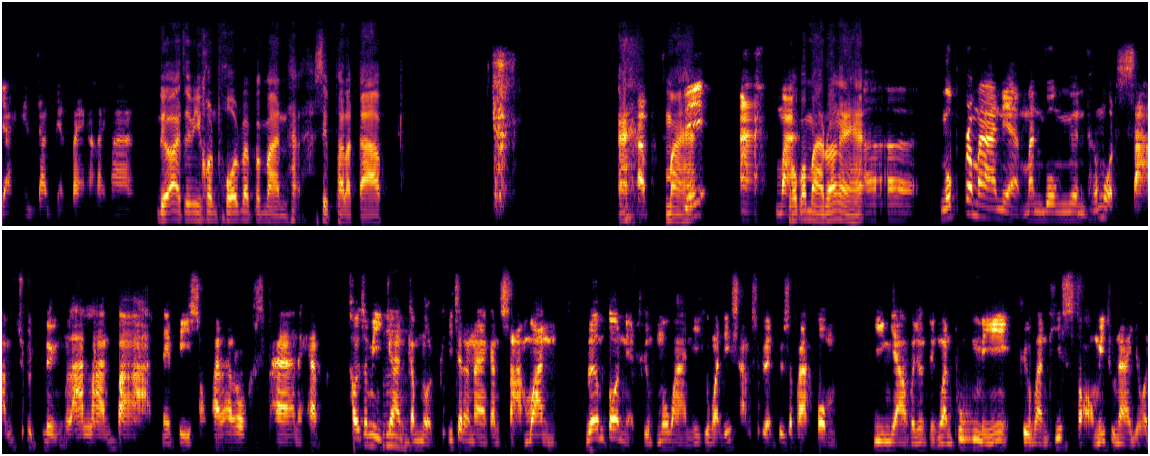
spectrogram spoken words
อยากเห็นการเปลี่ยนแปลงอะไรบ้างเดี๋ยวอาจจะมีคนโพสต์มาประมาณสิบพารากราฟครับมานี้อะมางบประมาณว่าไงฮะงบประมาณเนี่ยมันวงเงินทั้งหมด 3.1 ล้านล้านบาทในปี 2565 นะครับเขาจะมีการกำหนดพิจารณากัน 3 วัน เริ่มต้นเนี่ยคือเมื่อวานนี้คือวันที่31พฤษภาคม ยิงยาวไปจนถึงวันพรุ่งนี้คือวันที่ 2 มิถุนายน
